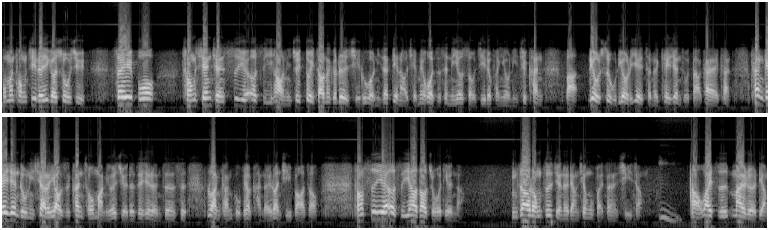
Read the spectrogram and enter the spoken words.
我们统计了一个数据，这一波。从先前四月二十一号，你去对照那个日期，如果你在电脑前面，或者是你有手机的朋友，你去看，把六四五六的叶城的 K 线图打开来看，看 K 线图，你下了钥匙，看筹码，你会觉得这些人真的是乱砍股票，砍得乱七八糟。从四月二十一号到昨天呐，你知道融资减了两千五百三十七张，嗯，好，外资卖了两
